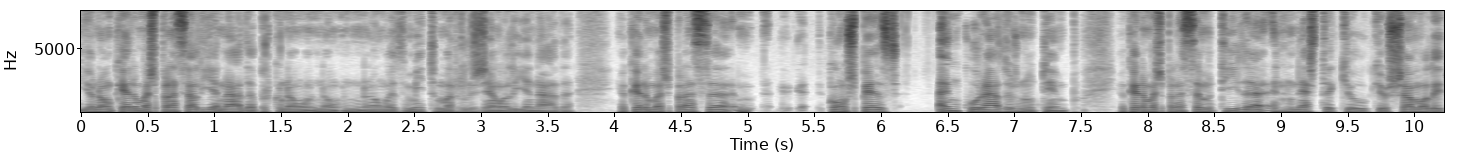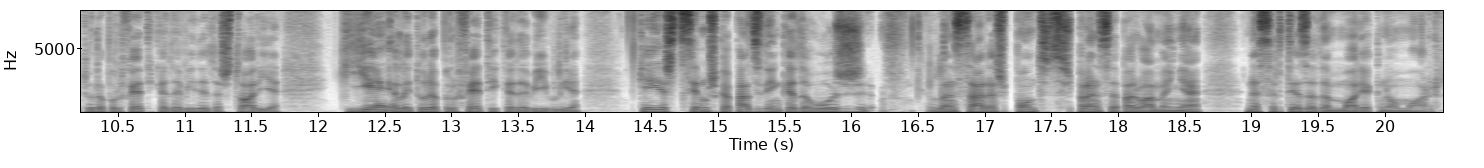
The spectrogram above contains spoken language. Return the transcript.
eu não quero uma esperança alienada, porque não, não, não admito uma religião alienada. Eu quero uma esperança com os pés ancorados no tempo. Eu quero uma esperança metida nesta que eu, que eu chamo a leitura profética da vida e da história, que é a leitura profética da Bíblia, que é este sermos capazes de, em cada hoje, lançar as pontes de esperança para o amanhã, na certeza da memória que não morre.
